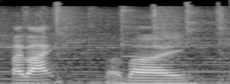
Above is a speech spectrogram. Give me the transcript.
拜拜，拜拜。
